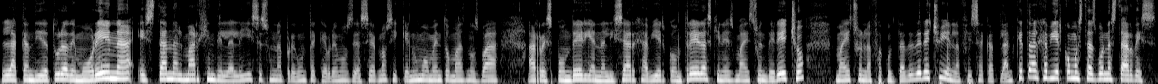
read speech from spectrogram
la candidatura de Morena. ¿Están al margen de la ley? Esa es una pregunta que habremos de hacernos y que en un momento más nos va a responder y analizar Javier Contreras, quien es maestro en Derecho, maestro en la Facultad de Derecho y en la FESA Catlán. ¿Qué tal? Javier, ¿cómo estás? Buenas tardes.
